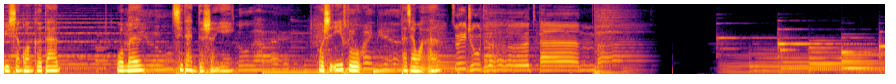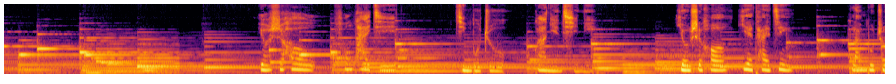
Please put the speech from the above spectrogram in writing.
与相关歌单。我们期待你的声音。我是衣服，大家晚安。有时候风太急，禁不住挂念起你。有时候夜太静，拦不住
